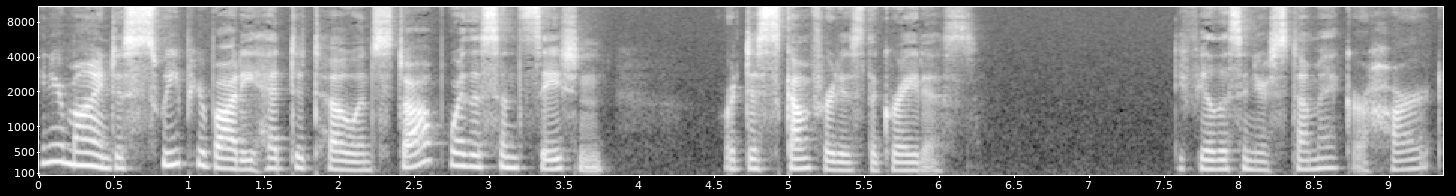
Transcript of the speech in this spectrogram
In your mind, just sweep your body head to toe and stop where the sensation or discomfort is the greatest. Do you feel this in your stomach or heart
